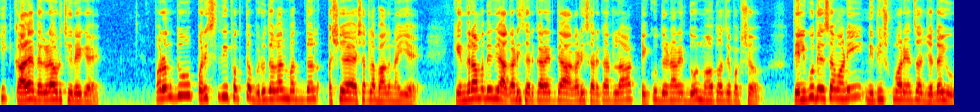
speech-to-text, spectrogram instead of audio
ही काळ्या दगडावरची रेग आहे. परंतु परिस्थिती फक्त विरोधकांबद्दल अशी आहे अशातला भाग नाही आहे केंद्रामध्ये जे आघाडी सरकार आहे त्या आघाडी सरकारला टेकू देणारे दोन महत्त्वाचे पक्ष तेलगू देसम आणि नितीश कुमार यांचा जदयू.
